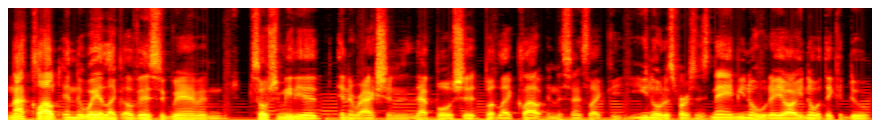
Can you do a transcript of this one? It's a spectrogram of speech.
Not clout in the way like of Instagram and social media interaction and that bullshit, but like clout in the sense like you know this person's name, you know who they are, you know what they could do.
